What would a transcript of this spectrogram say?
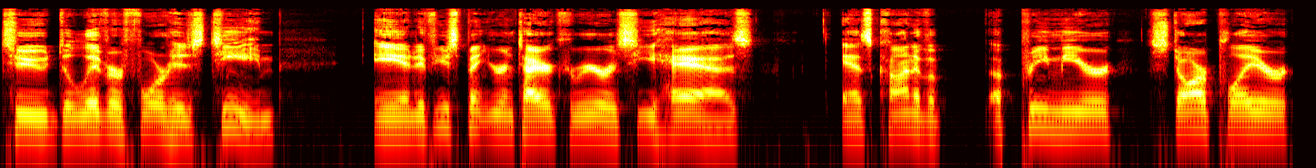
to deliver for his team. And if you spent your entire career as he has, as kind of a, a premier star player,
